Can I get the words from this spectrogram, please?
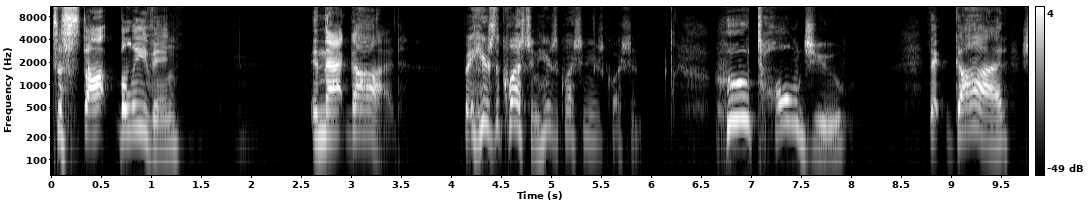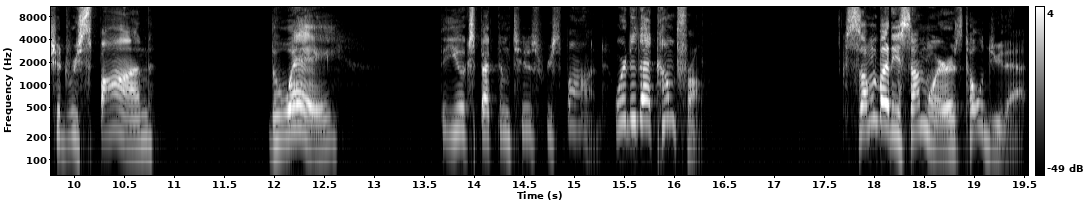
to stop believing in that God. But here's the question here's the question, here's the question. Who told you that God should respond the way that you expect him to respond? Where did that come from? Somebody somewhere has told you that.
